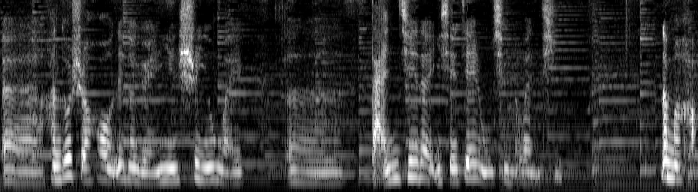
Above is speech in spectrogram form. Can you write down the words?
呃很多时候那个原因是因为呃打印机的一些兼容性的问题。那么好，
